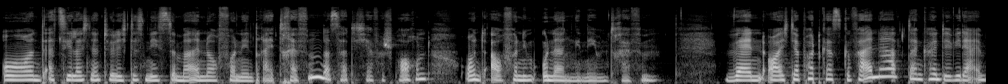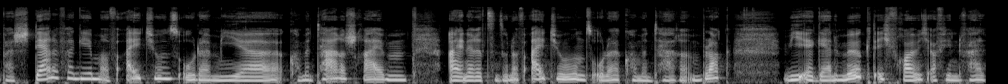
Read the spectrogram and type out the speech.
und erzähle euch natürlich das nächste Mal noch von den drei Treffen, das hatte ich ja versprochen, und auch von dem unangenehmen Treffen. Wenn euch der Podcast gefallen hat, dann könnt ihr wieder ein paar Sterne vergeben auf iTunes oder mir Kommentare schreiben, eine Rezension auf iTunes oder Kommentare im Blog, wie ihr gerne mögt. Ich freue mich auf jeden Fall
